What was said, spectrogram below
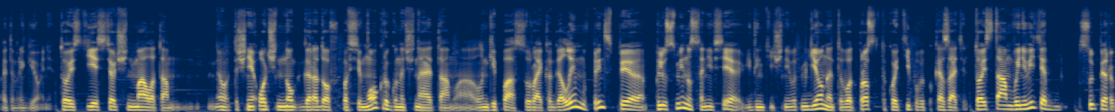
этом регионе. То есть есть очень мало там, ну, точнее, очень много городов по всему округу, начиная там а, Лангепас, Урай, Кагалым. В принципе, плюс-минус они все идентичны. И вот регион это вот просто такой типовый показатель. То есть там вы не увидите супер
